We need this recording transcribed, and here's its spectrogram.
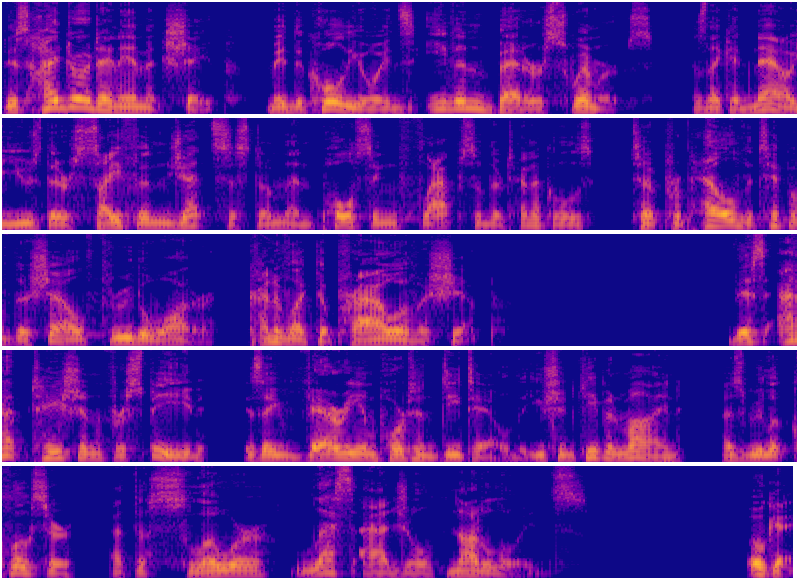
This hydrodynamic shape made the coleoids even better swimmers, as they could now use their siphon jet system and pulsing flaps of their tentacles to propel the tip of their shell through the water, kind of like the prow of a ship. This adaptation for speed is a very important detail that you should keep in mind as we look closer at the slower, less agile nautiloids. Okay,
